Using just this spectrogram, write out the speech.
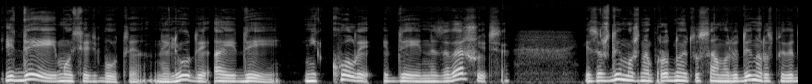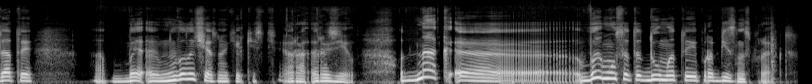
Ідеї мусять бути не люди, а ідеї. Ніколи ідеї не завершуються, і завжди можна про одну і ту саму людину розповідати невеличезну кількість разів. Однак е, ви мусите думати про бізнес-проект.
